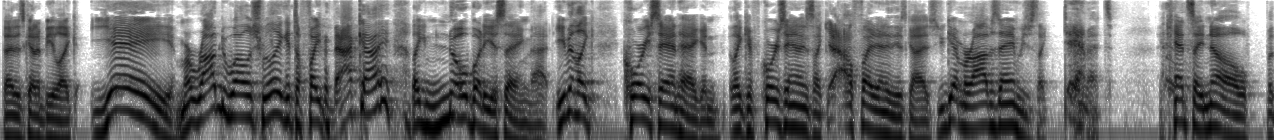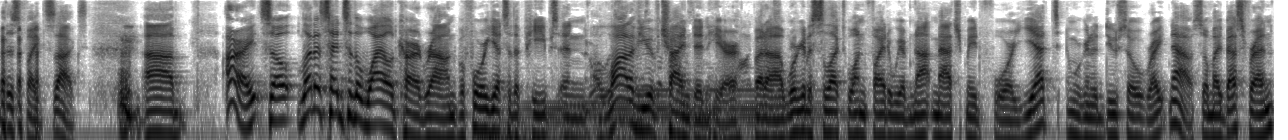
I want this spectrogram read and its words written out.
that is going to be like, yay, Merab Dvalishvili get to fight that guy? Like, nobody is saying that. Even like Corey Sandhagen. Like, if Corey Sandhagen's like, yeah, I'll fight any of these guys, you get Merab's name, he's just like, damn it. I can't say no, but this fight sucks. Um, all right, so let us head to the wild card round before we get to the peeps. And a lot of you have chimed in here, but uh, we're going to select one fighter we have not match made for yet, and we're going to do so right now. So, my best friend,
